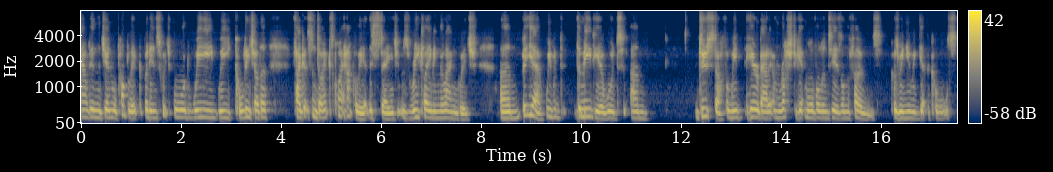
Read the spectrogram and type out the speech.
out in the general public, but in Switchboard, we we called each other faggots and dykes quite happily at this stage. It was reclaiming the language. Um, but yeah, we would the media would um, do stuff, and we'd hear about it and rush to get more volunteers on the phones because we knew we'd get the calls.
